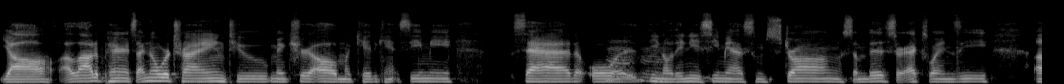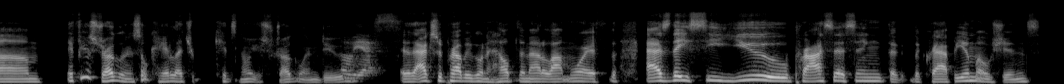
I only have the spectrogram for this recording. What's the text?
Y'all, a lot of parents, I know we're trying to make sure, oh, my kid can't see me sad or mm-hmm. you know they need to see me as some strong some this or x y and z um if you're struggling, it's okay to let your kids know you're struggling, dude. Oh yes. It's actually probably going to help them out a lot more if as they see you processing the, the crappy emotions,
